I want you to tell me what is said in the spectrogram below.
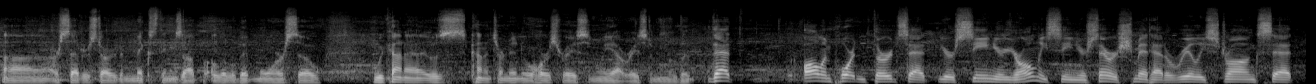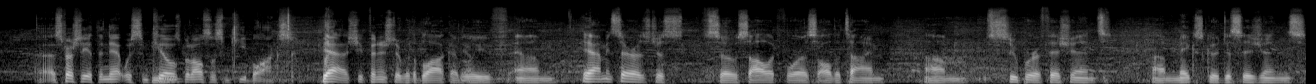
uh, our setters started to mix things up a little bit more. So we kind of it was kind of turned into a horse race, and we outraced them a little bit. That all important third set, your senior, your only senior, Sarah Schmidt had a really strong set. Uh, especially at the net with some kills, mm-hmm. but also some key blocks. Yeah, she finished it with a block, I believe. Yeah, um, yeah I mean, Sarah's just so solid for us all the time. Um, super efficient um, makes good decisions.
